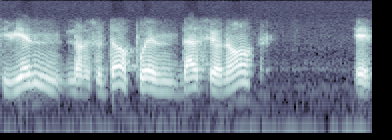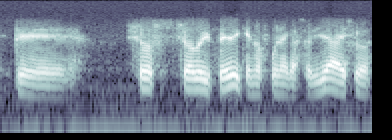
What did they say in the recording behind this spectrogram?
si bien los resultados pueden darse o no, este yo yo doy fe de que no fue una casualidad, ellos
